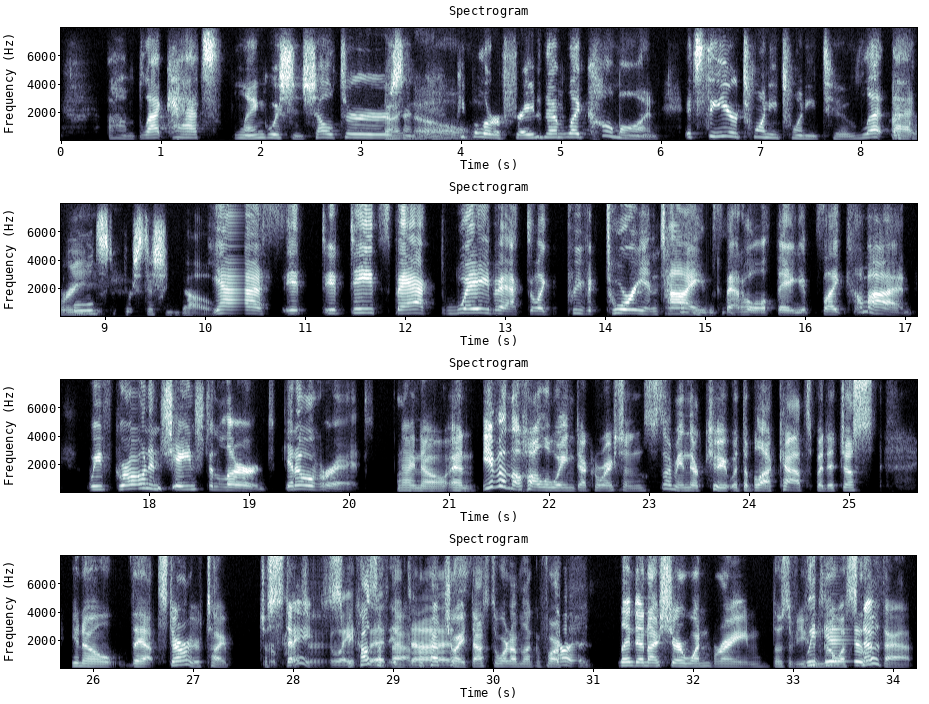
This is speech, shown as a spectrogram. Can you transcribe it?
um, black cats languish in shelters I and know. people are afraid of them. Like, come on. It's the year 2022. Let that Agreed. old superstition go. Yes, it it dates back way back to like pre-Victorian times, that whole thing. It's like, come on. We've grown and changed and learned. Get over it. I know. And even the Halloween decorations, I mean, they're cute with the black cats, but it just, you know, that stereotype just stays because of that. Perpetuate. That's the word I'm looking for. Linda and I share one brain. Those of you who We know us know that.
